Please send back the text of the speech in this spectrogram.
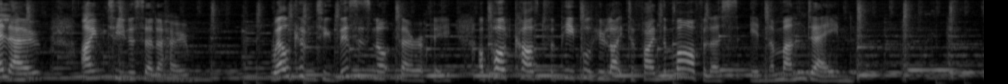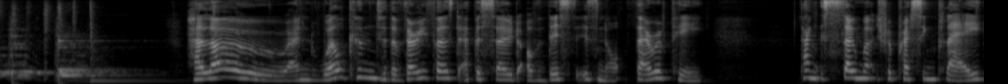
Hello, I'm Tina Sederholm. Welcome to This Is Not Therapy, a podcast for people who like to find the marvellous in the mundane. Hello, and welcome to the very first episode of This Is Not Therapy. Thanks so much for pressing play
